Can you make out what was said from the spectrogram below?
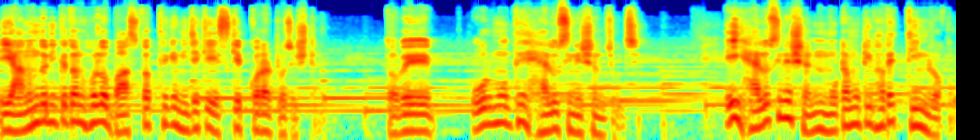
এই আনন্দ নিকেতন হলো বাস্তব থেকে নিজেকে এসকেপ করার প্রচেষ্টা। তবে ওর মধ্যে হ্যালুসিনেশন চলছে। এই হ্যালুসিনেশন মোটামুটিভাবে তিন রকম।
